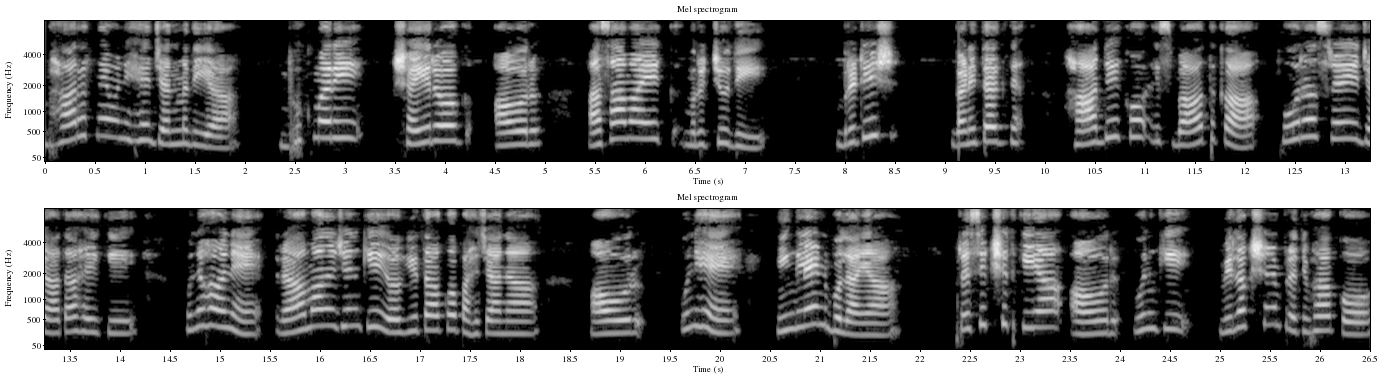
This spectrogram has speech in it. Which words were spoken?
भारत ने उन्हें जन्म दिया। भूखमरी क्षय रोग और असामयिक मृत्यु दी। ब्रिटिश गणितज्ञ हार्डी को इस बात का पूरा श्रेय जाता है कि उन्होंने रामानुजन की योग्यता को पहचाना और उन्हें इंग्लैंड बुलाया, प्रशिक्षित किया और उनकी विलक्षण प्रतिभा को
